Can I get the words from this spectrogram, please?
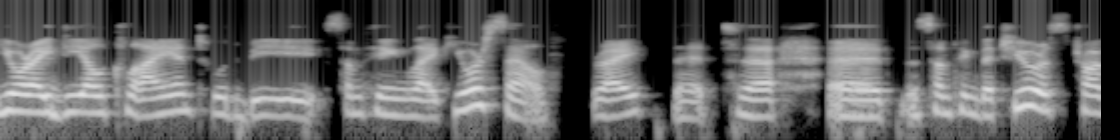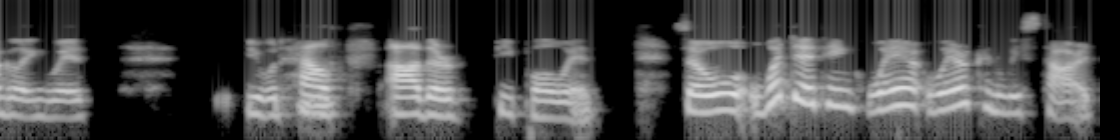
your ideal client would be something like yourself, right? That uh, yeah. Uh, something that you're struggling with, you would mm-hmm. help mm-hmm. other people with. So, what do you think? Where where can we start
